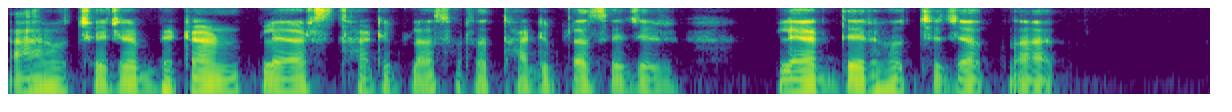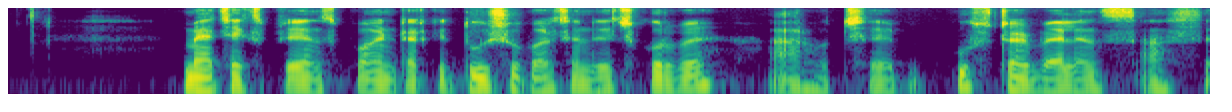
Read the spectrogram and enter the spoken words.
আর হচ্ছে এটা ভেটারান প্লেয়ার্স থার্টি প্লাস অর্থাৎ থার্টি প্লাস এজের প্লেয়ারদের হচ্ছে যে আপনার ম্যাচ এক্সপিরিয়েন্স পয়েন্ট আর কি দুইশো পার্সেন্ট রিচ করবে। আর হচ্ছে বুস্টার ব্যালেন্স আছে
